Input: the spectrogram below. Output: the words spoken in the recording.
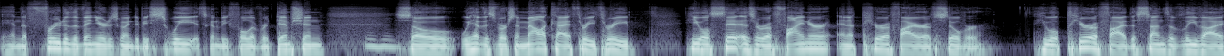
and the fruit of the vineyard is going to be sweet. It's going to be full of redemption. So we have this verse in Malachi 3 3. He will sit as a refiner and a purifier of silver. He will purify the sons of Levi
